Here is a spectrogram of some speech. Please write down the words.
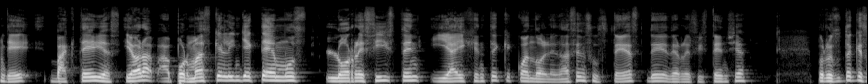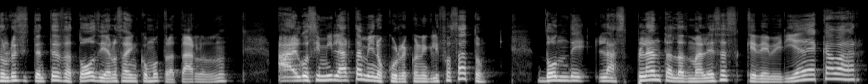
de bacterias. Y ahora, por más que le inyectemos, lo resisten y hay gente que cuando le hacen sus test de, de resistencia, pues resulta que son resistentes a todos y ya no saben cómo tratarlos, ¿no? Algo similar también ocurre con el glifosato, donde las plantas, las malezas que debería de acabar,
